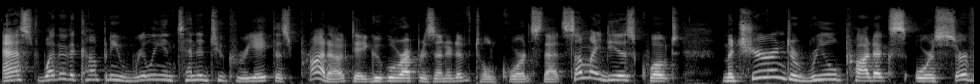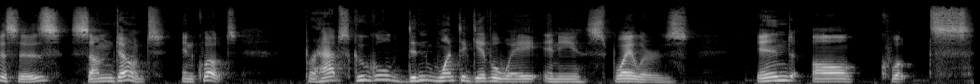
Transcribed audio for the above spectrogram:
Asked whether the company really intended to create this product, a Google representative told Quartz that some ideas, quote, mature into real products or services, some don't, end quote. Perhaps Google didn't want to give away any spoilers. End all quotes.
